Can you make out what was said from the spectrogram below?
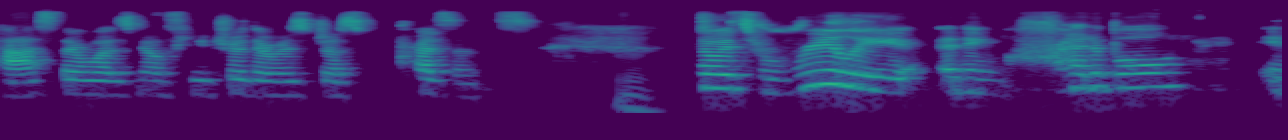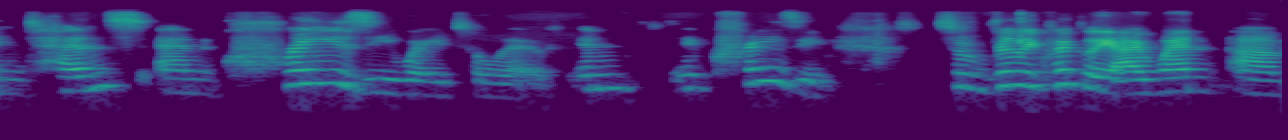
past, there was no future, there was just presence. Mm. So, it's really an incredible intense and crazy way to live and crazy so really quickly i went um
